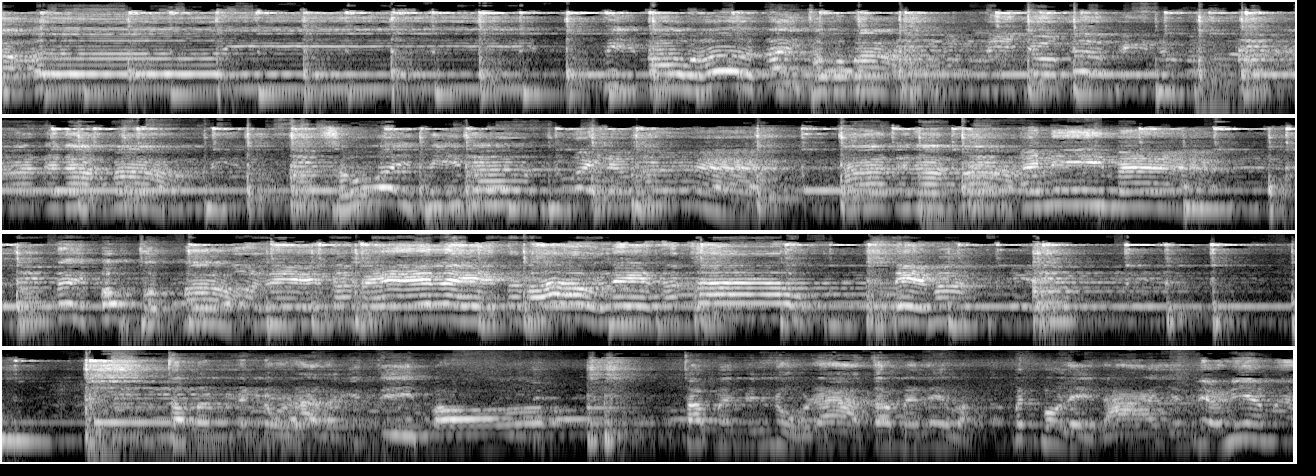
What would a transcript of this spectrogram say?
ด วะมันโบเลได้ยังเดี๋ยวนี้มา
